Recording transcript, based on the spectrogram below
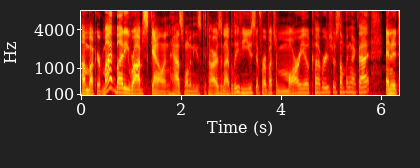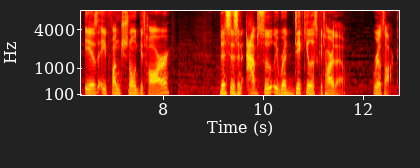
humbucker. My buddy Rob Scallon has one of these guitars, and I believe he used it for a bunch of Mario covers or something like that. And it is a functional guitar. This is an absolutely ridiculous guitar, though. Real talk.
